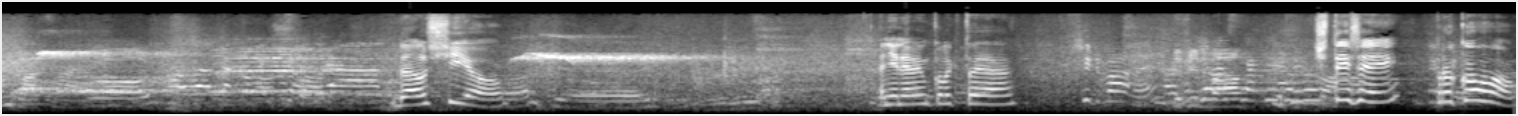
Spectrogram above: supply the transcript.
tam plácne. Další, jo. Ani nevím, kolik to je. Tři, dva, ne? Čtyři? Pro koho?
